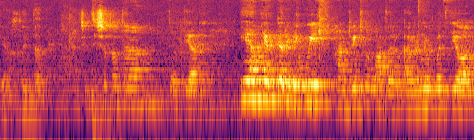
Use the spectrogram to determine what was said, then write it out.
Diolch, Linda. Cadw, ti eisiau dod yna? Diolch. Ie, mae'n gyrru fi wyll pan dwi'n clywed ar, ar y newyddion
